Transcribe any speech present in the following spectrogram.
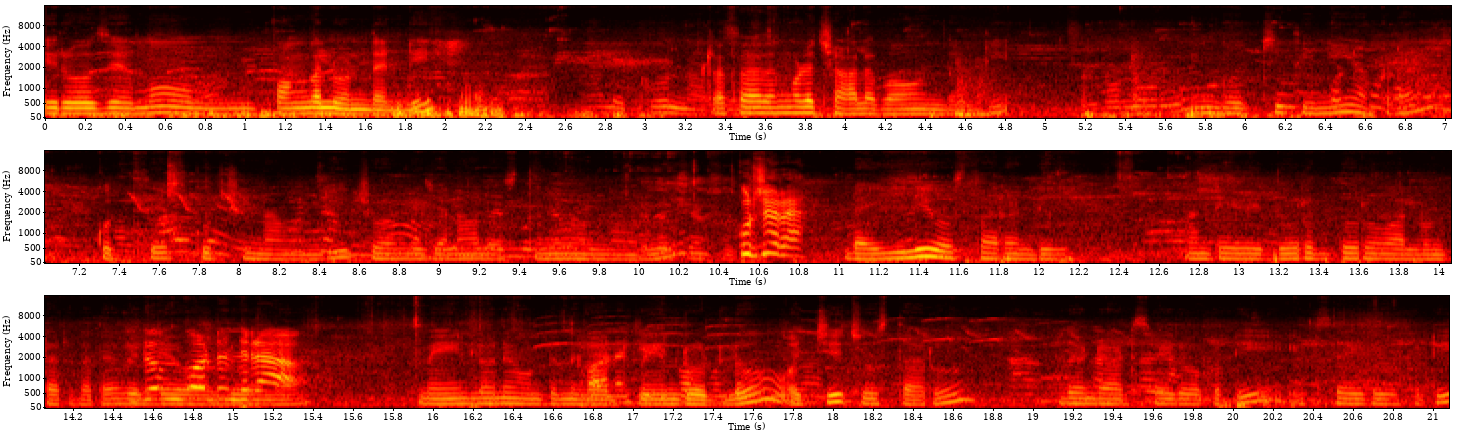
ఈరోజేమో పొంగల్ ఉందండి. ప్రసాదం కూడా చాలా బాగుందండి. ఇంకొచ్చి తిని అక్కడ కొద్దిసేపు కూర్చున్నామండి. చూడండి జనాలు వస్తూనే ఉన్నారు. కూర్చోరా. డైలీ వస్తారండి. అంటే దూరం దూరం వాళ్ళు ఉంటారు కదా వెళ్ళే వాళ్ళు మెయిన్లోనే ఉంటుంది కాబట్టి మెయిన్ రోడ్లో వచ్చి చూస్తారు. ఇదండి అటు సైడ్ ఒకటి ఇటు సైడ్ ఒకటి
